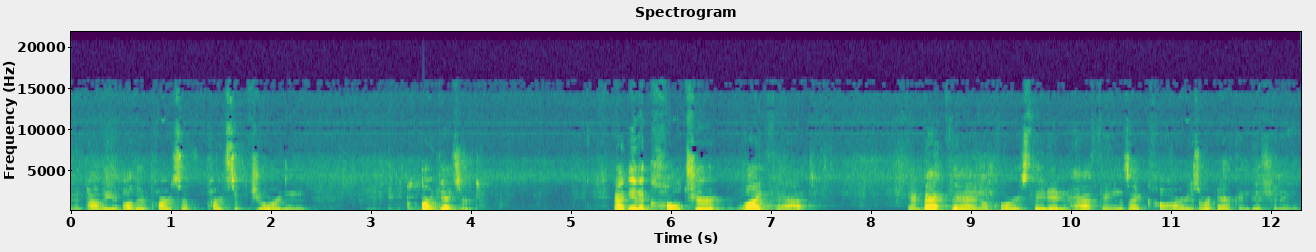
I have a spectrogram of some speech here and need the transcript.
and probably other parts of parts of Jordan, are desert. Now, in a culture like that, and back then, of course, they didn't have things like cars or air conditioning.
